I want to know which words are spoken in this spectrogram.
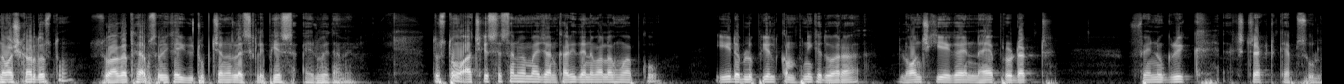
नमस्कार दोस्तों, स्वागत है आप सभी का यूट्यूब चैनल एस्क्लेपियस आयुर्वेदा में। दोस्तों, आज के सेशन में मैं जानकारी देने वाला हूँ आपको डब्ल्यू कंपनी के द्वारा लॉन्च किए गए नए product fenugreek extract capsule.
